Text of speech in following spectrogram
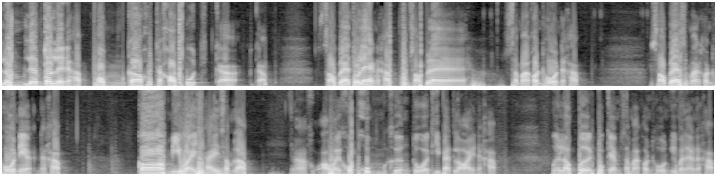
เริ่มเริ่มต้นเลยนะครับ ผมก็จะขอพูดกับกับซอฟต์แวร์ตัวแรกนะครับซอฟต์แวร์ Smart Control นะครับซอฟต์แวร์ Smart Control เนี่ยนะครับ ก็มีไว้ใช้สำหรับ เอาไว้ควบคุมเครื่องตัว T800 นะครับ เมื่อเราเปิดโปรแกรม Smart Control ขึ้นมาแล้วนะครับ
